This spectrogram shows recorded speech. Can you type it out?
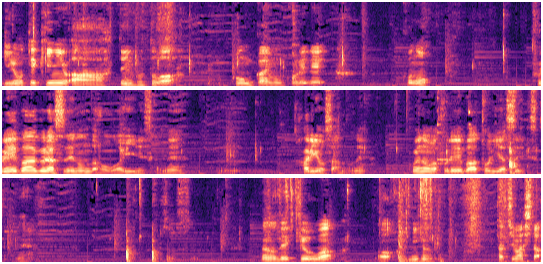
色的には、あー、っていうことは、今回もこれで、この、フレーバーグラスで飲んだ方がいいですかね。うん。ハリオさんのね。こういうのがフレーバー取りやすいですからね。そうそう。なので今日は、あ、2分経ちました。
